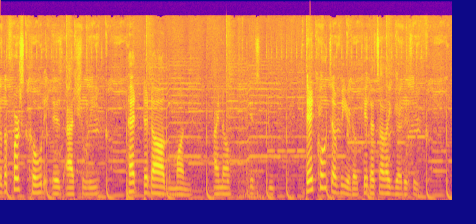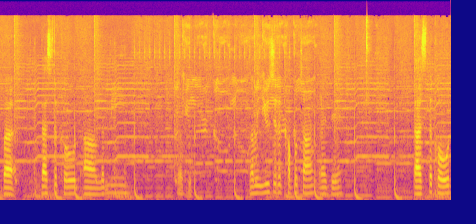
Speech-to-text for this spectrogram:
So the first code is actually pet the dog mun. I know it's their codes are weird. Okay, that's all I get to see. But that's the code. Uh, let me let me use it a couple times right there. That's the code.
